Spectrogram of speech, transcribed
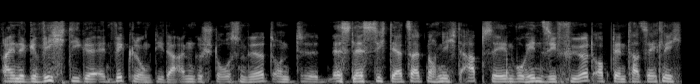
eine gewichtige Entwicklung, die da angestoßen wird. Und äh, es lässt sich derzeit noch nicht absehen, wohin sie führt, ob denn tatsächlich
